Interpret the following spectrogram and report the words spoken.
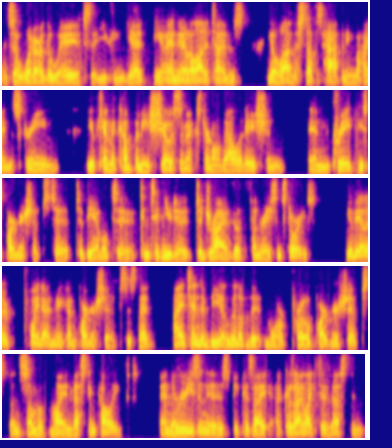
And so what are the ways that you can get you know and, and a lot of times you know a lot of the stuff is happening behind the screen. You know can the company show some external validation and create these partnerships to to be able to continue to to drive the fundraising stories? You know the other point i'd make on partnerships is that I tend to be a little bit more pro partnerships than some of my investing colleagues. And the mm-hmm. reason is because I because I like to invest in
